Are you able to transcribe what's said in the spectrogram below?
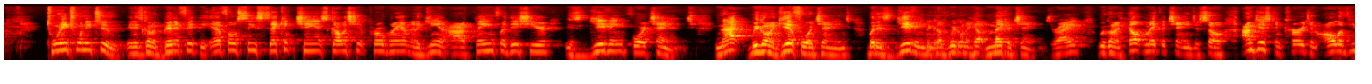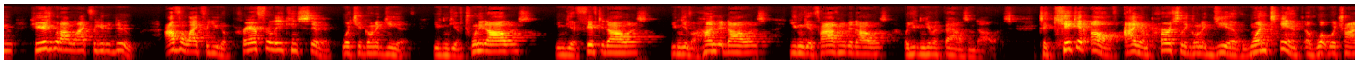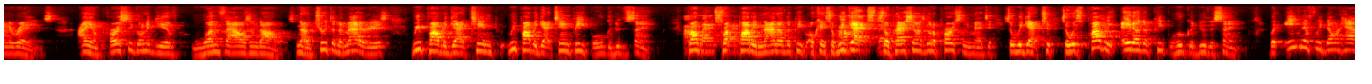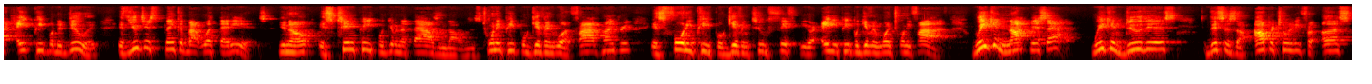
2022, it is going to benefit the FOC Second Chance Scholarship Program. And again, our theme for this year is giving for a change. Not we're going to give for a change, but it's giving because we're going to help make a change, right? We're going to help make a change. And so I'm just encouraging all of you. Here's what I'd like for you to do I would like for you to prayerfully consider what you're going to give. You can give $20, you can give $50, you can give $100, you can give $500, or you can give $1,000. To kick it off, I am personally going to give one tenth of what we're trying to raise. I am personally going to give $1,000. Now, the truth of the matter is, we probably got 10, we probably got 10 people who could do the same. Probably, pro- probably nine other people. Okay, so we I'll got so Passion is going to personally match it. So we got two. So it's probably eight other people who could do the same. But even if we don't have eight people to do it, if you just think about what that is, you know, it's 10 people giving a thousand dollars, it's 20 people giving what 500, it's 40 people giving 250 or 80 people giving 125. We can knock this out. We can do this. This is an opportunity for us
